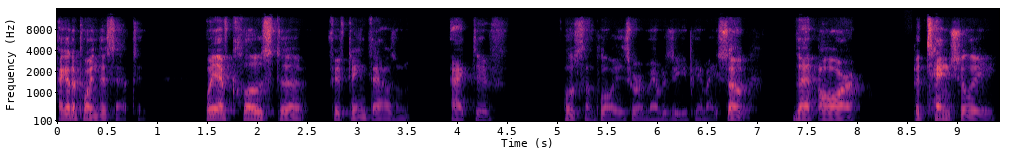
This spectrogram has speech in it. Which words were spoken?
I got to point this out too, we have close to fifteen thousand active postal employees who are members of UPMA, so that are potentially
